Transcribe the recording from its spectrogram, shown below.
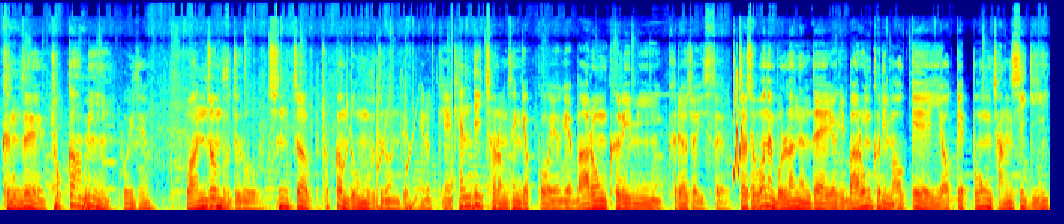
근데 촉감이 보이세요? 완전 부드러워. 진짜 촉감 너무 부드러운데요? 이렇게 캔디처럼 생겼고 여기에 마론 크림이 그려져 있어요. 저 저번에 몰랐는데 여기 마론 크림 어깨에 이 어깨 뽕 장식이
